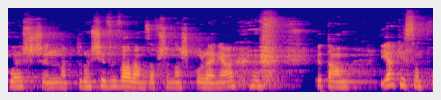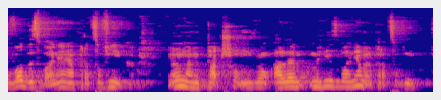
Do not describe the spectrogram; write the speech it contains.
question, na którą się wywalam zawsze na szkoleniach. Pytam, jakie są powody zwalniania pracownika? I oni na mnie patrzą, mówią, ale my nie zwalniamy pracowników.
